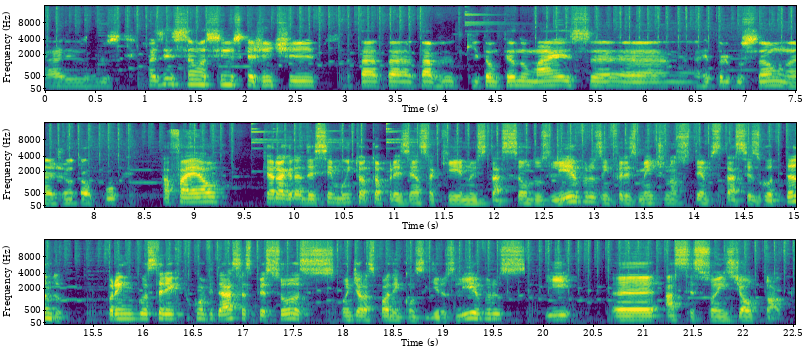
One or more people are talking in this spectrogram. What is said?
vários, mas esses são assim os que a gente tá, tá, tá que estão tendo mais repercussão né, junto ao público. Rafael, Quero agradecer muito a tua presença aqui no Estação dos Livros. Infelizmente, nosso tempo está se esgotando, Porém, gostaria que tu convidasse as pessoas onde elas podem conseguir os livros e uh, as sessões de autógrafo.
